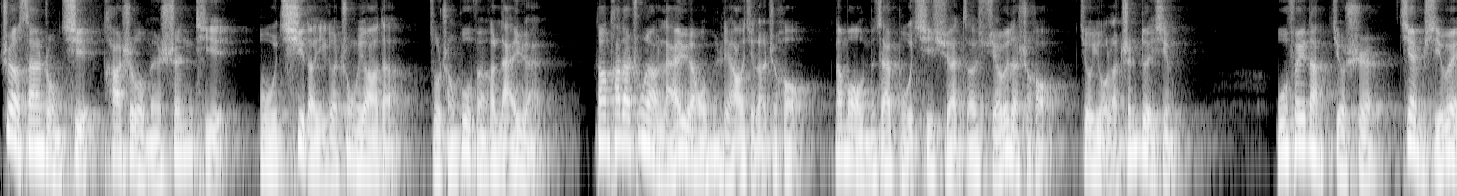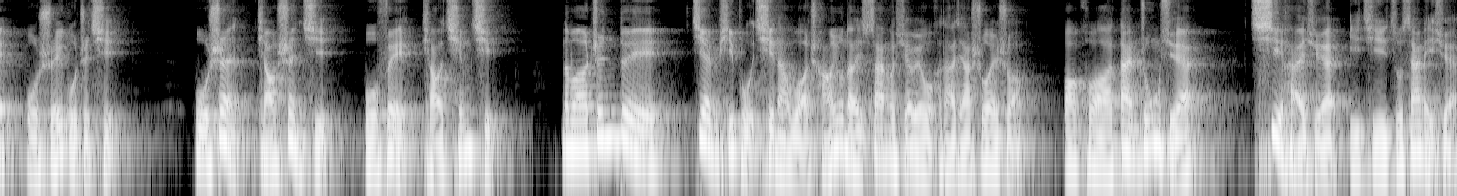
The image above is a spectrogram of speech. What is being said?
这三种气它是我们身体补气的一个重要的组成部分和来源。当它的重要来源我们了解了之后，那么我们在补气选择穴位的时候就有了针对性。无非呢，就是健脾胃、补水谷之气，补肾调肾气，补肺调清气。那么针对健脾补气呢，我常用的三个穴位，我和大家说一说，包括膻中穴、气海穴以及足三里穴。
